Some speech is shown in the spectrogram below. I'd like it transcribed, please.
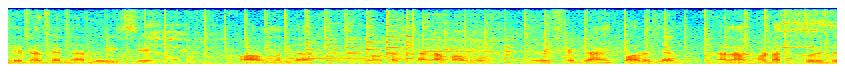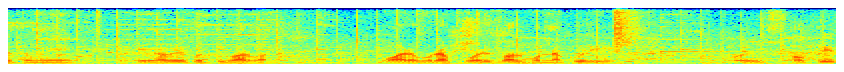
লেনা দেনা রয়েছে পাওনাদা তোমার কাছে টাকা পাবো। সেটা আমি পরে দেখব। না না, হঠাৎ করে তো তুমি এইভাবে করতে পারবে না। পরে ওরা পরিকল্পনা করি, ওই শপের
